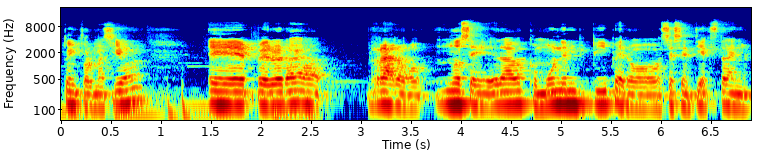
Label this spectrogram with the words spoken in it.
tu información pero era raro no sé era como un MVP pero se sentía extraño.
